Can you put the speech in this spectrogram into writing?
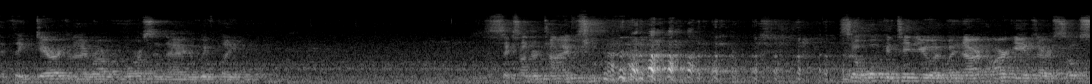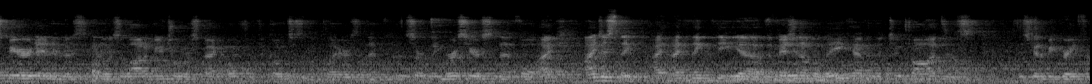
I think Derek and I, Robert Morris and Niagara, we've played 600 times. so we'll continue it. But our, our games are so spirited, and there's, you know, there's a lot of mutual respect both with the coaches and the players, and then certainly Mercyhurst's in that fold. I, I just think I, I think the uh, the vision of the league, having the two pods, is is going to be great for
